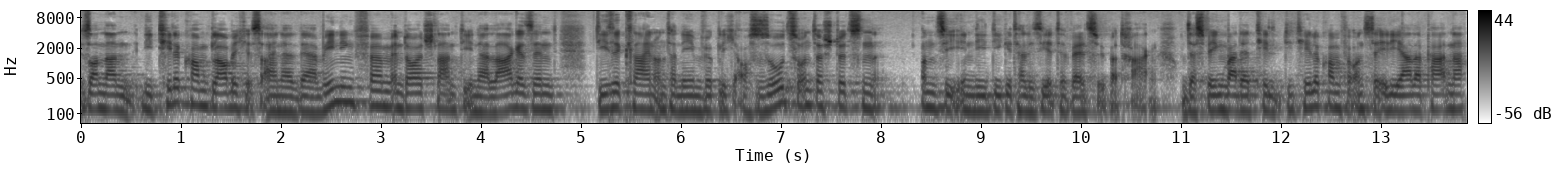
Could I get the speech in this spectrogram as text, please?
sondern die Telekom, glaube ich, ist eine der wenigen Firmen in Deutschland, die in der Lage sind, diese kleinen Unternehmen wirklich auch so zu unterstützen, und sie in die digitalisierte Welt zu übertragen. Und deswegen war der die Telekom für uns der ideale Partner.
